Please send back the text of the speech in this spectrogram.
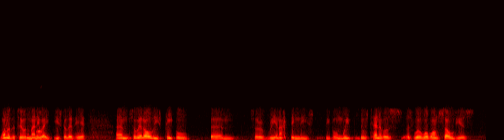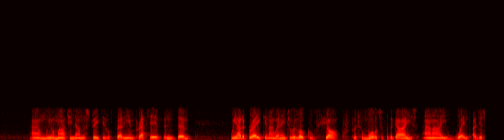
One of the two of them anyway used to live here. Um, so we had all these people um, sort of reenacting these people, and we there was ten of us as World War One soldiers, and we were marching down the street. It looked very impressive, and um, we had a break, and I went into a local shop for some water for the guys, and I went. I just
